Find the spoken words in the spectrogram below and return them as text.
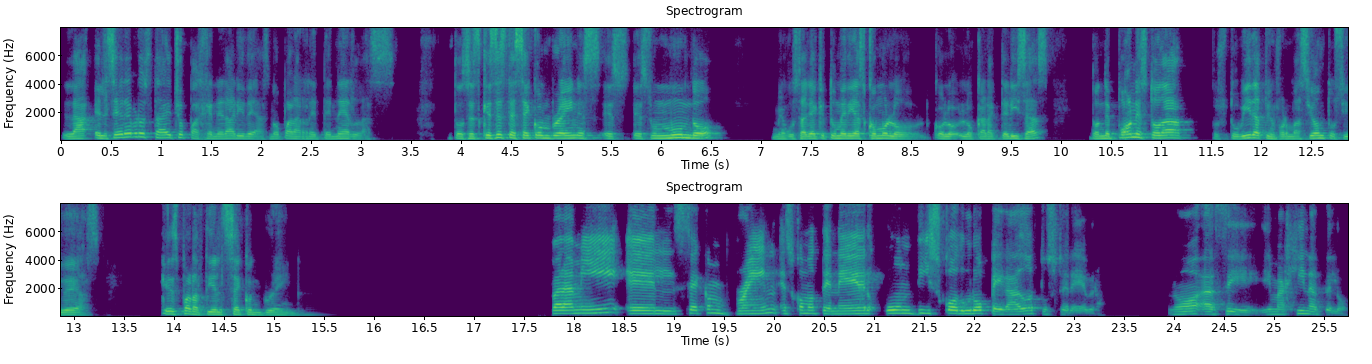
la, el cerebro está hecho para generar ideas, no para retenerlas. Entonces, ¿qué es este second brain? Es, es, es un mundo, me gustaría que tú me digas cómo lo, lo, lo caracterizas, donde pones toda pues, tu vida, tu información, tus ideas. ¿Qué es para ti el second brain? Para mí, el second brain es como tener un disco duro pegado a tu cerebro, ¿no? Así, imagínatelo,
